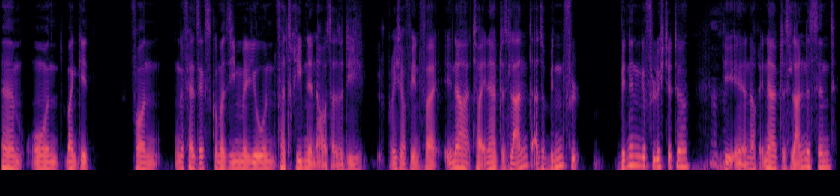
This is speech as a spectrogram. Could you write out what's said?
Ähm, und man geht von ungefähr 6,7 Millionen Vertriebenen aus. Also die, sprich auf jeden Fall innerhalb, zwar innerhalb des Landes, also Binnenfl Binnengeflüchtete, Mhm. die noch innerhalb des Landes sind,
